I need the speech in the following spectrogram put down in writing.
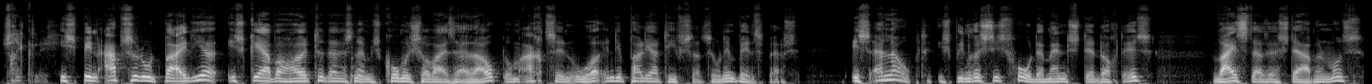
Schrecklich. Ich bin absolut bei dir. Ich gehe aber heute, das ist nämlich komischerweise erlaubt, um 18 Uhr in die Palliativstation in Binsberg. ist erlaubt. Ich bin richtig froh. Der Mensch, der dort ist, weiß, dass er sterben muss.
